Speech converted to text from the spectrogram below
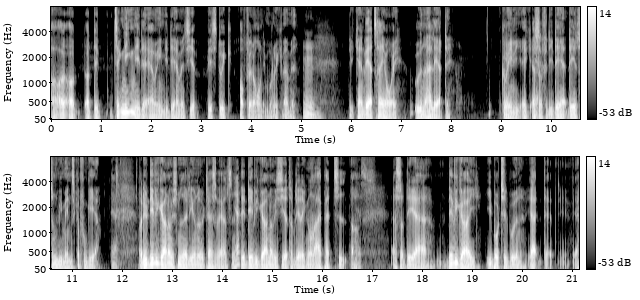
og, og, og, og det, teknikken i det er jo egentlig det her, man siger, hvis du ikke opfører dig ordentligt, må du ikke være med. Mm. Det kan være treårig, uden at have lært det, gå ind i. Ikke? Altså, Ja. fordi det er, det er sådan, vi mennesker fungerer. Ja. Og det er jo det, vi gør, når vi smider eleven ud af klasseværelset. Ja. Det er det, vi gør, når vi siger, at der bliver der ikke nogen iPad-tid. Og, Yes. Altså, det er det, vi gør i, i botilbudene. Ja, det, ja,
